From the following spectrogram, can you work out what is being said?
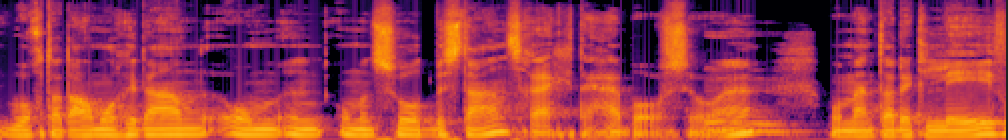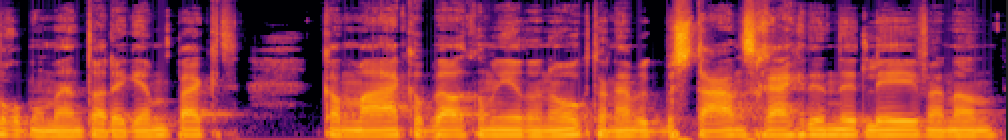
wordt dat allemaal gedaan om een, om een soort bestaansrecht te hebben of zo. Hè? Op het moment dat ik leef, op het moment dat ik impact kan maken, op welke manier dan ook, dan heb ik bestaansrecht in dit leven en dan,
